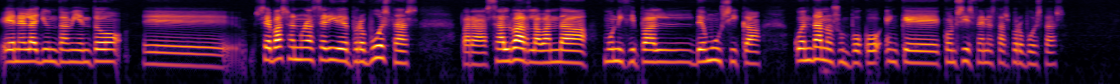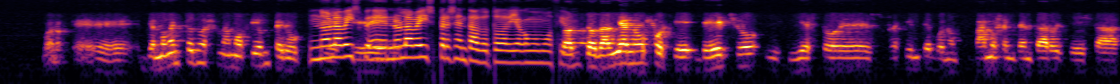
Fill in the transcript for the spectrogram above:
en el ayuntamiento eh, se basa en una serie de propuestas para salvar la banda municipal de música. Cuéntanos un poco en qué consisten estas propuestas. Bueno, eh, de momento no es una moción, pero... No la, habéis, eh, no la habéis presentado todavía como moción. todavía no, porque de hecho, y, esto es reciente, bueno, vamos a intentar que esa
